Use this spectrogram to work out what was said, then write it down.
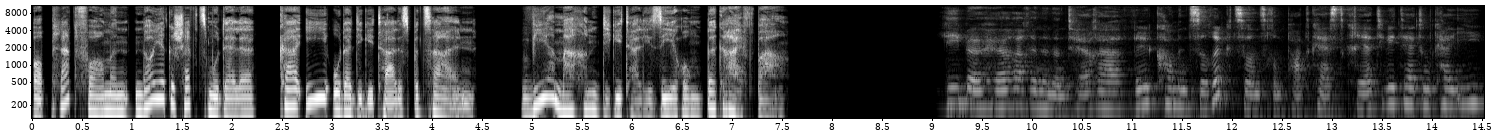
Ob Plattformen, neue Geschäftsmodelle, KI oder digitales Bezahlen. Wir machen Digitalisierung begreifbar. Liebe Hörerinnen und Hörer, willkommen zurück zu unserem Podcast Kreativität und KI.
